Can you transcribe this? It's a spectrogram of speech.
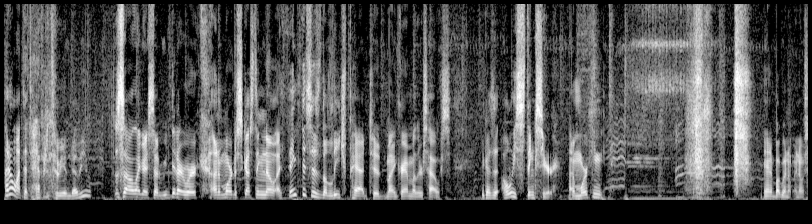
I don't want that to happen to the BMW. So like I said, we did our work. On a more disgusting note, I think this is the leach pad to my grandmother's house because it always stinks here. I'm working and a bug went up my nose.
